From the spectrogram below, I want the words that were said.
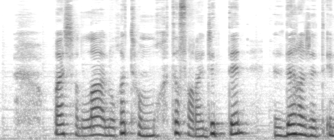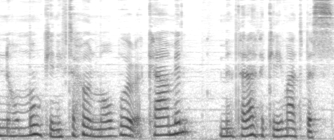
ما شاء الله لغتهم مختصرة جدا لدرجة إنهم ممكن يفتحون موضوع كامل من ثلاثة كلمات بس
